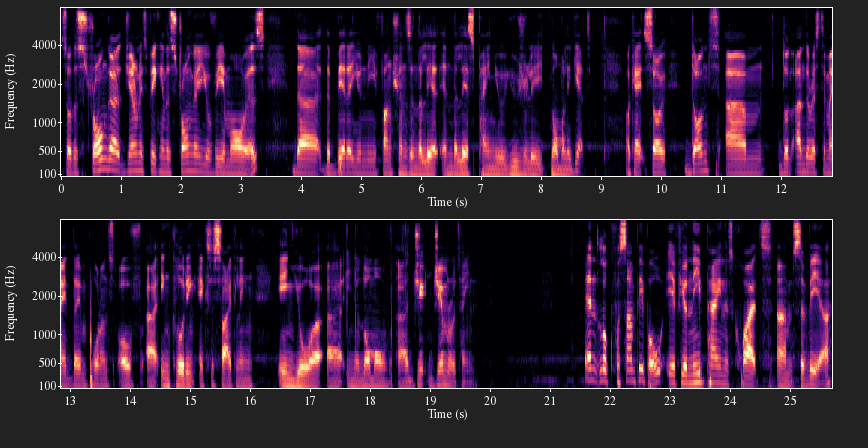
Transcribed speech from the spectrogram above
so the stronger, generally speaking, the stronger your VMO is, the the better your knee functions and the le- and the less pain you usually normally get. Okay, so don't um, don't underestimate the importance of uh, including exercising in your uh, in your normal uh, gym routine. And look, for some people, if your knee pain is quite um, severe,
